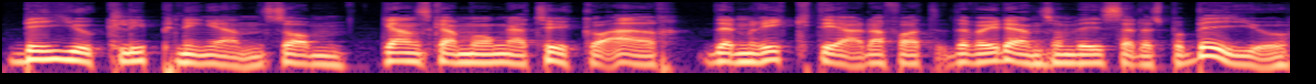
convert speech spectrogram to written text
bioklippningen som ganska många tycker är den riktiga därför att det var ju den som visades på bio.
